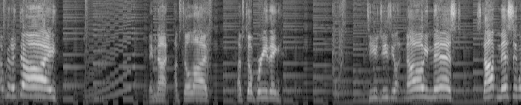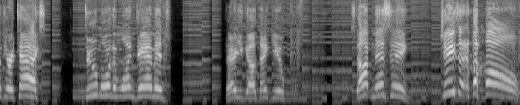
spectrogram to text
I'm gonna die! Maybe not. I'm still alive. I'm still breathing. TUG's the No, he missed! Stop missing with your attacks! Do more than one damage! There you go, thank you. Stop missing! Jesus! Oh!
